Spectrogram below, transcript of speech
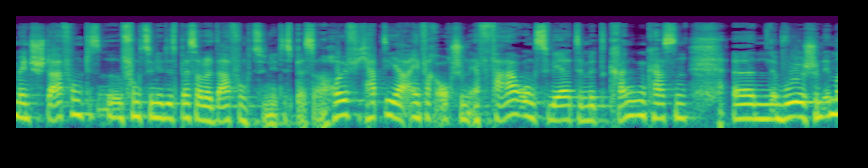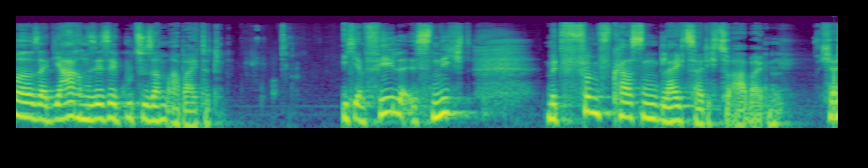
Mensch, da es, äh, funktioniert es besser oder da funktioniert es besser. Häufig habt ihr ja einfach auch schon Erfahrungswerte mit Krankenkassen, ähm, wo ihr schon immer seit Jahren sehr, sehr gut zusammenarbeitet. Ich empfehle es nicht, mit fünf Kassen gleichzeitig zu arbeiten. Ich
